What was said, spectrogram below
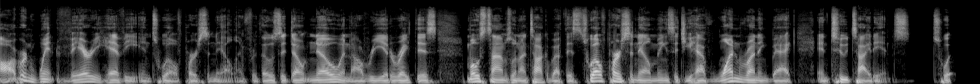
Auburn went very heavy in 12 personnel. And for those that don't know, and I'll reiterate this, most times when I talk about this, 12 personnel means that you have one running back and two tight ends. Tw-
